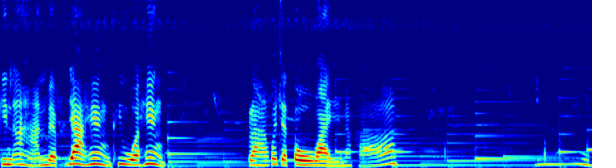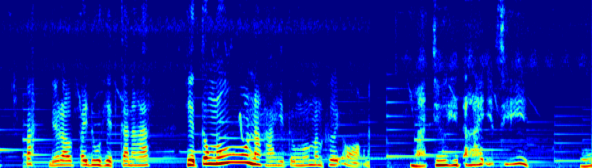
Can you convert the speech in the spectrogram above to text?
กินอาหารแบบหญ้าแห้งขี้วัวแห้ง ปลาก็จะโตไวนะคะอู้ไปเดี๋ยวเราไปดูเห็ดกันนะคะ เห็ดตรงนู้นนะคะ เห็ดตรงนู้นมันเคยออก มาเจอเห็ดอะไรเอฟซีโอ้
